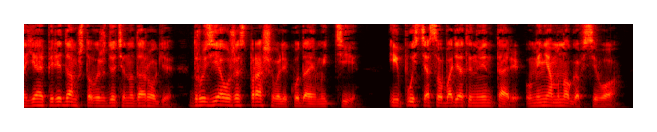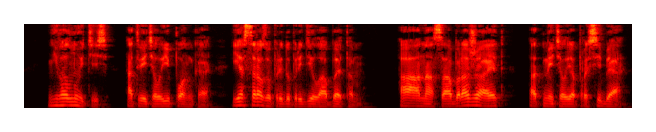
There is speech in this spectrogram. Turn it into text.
я передам, что вы ждете на дороге. Друзья уже спрашивали, куда им идти. И пусть освободят инвентарь, у меня много всего». «Не волнуйтесь», — ответила японка. «Я сразу предупредила об этом». «А она соображает», — отметил я про себя.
